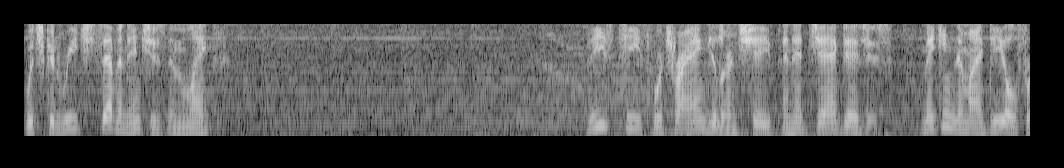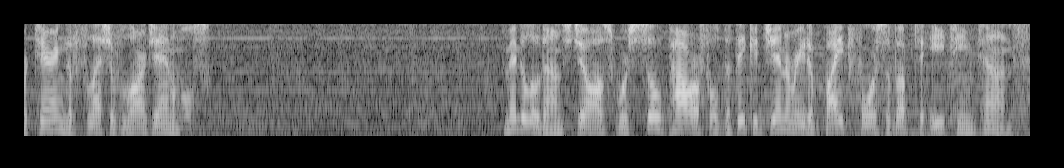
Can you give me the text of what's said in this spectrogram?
which could reach 7 inches in length. These teeth were triangular in shape and had jagged edges, making them ideal for tearing the flesh of large animals. Megalodon's jaws were so powerful that they could generate a bite force of up to 18 tons,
